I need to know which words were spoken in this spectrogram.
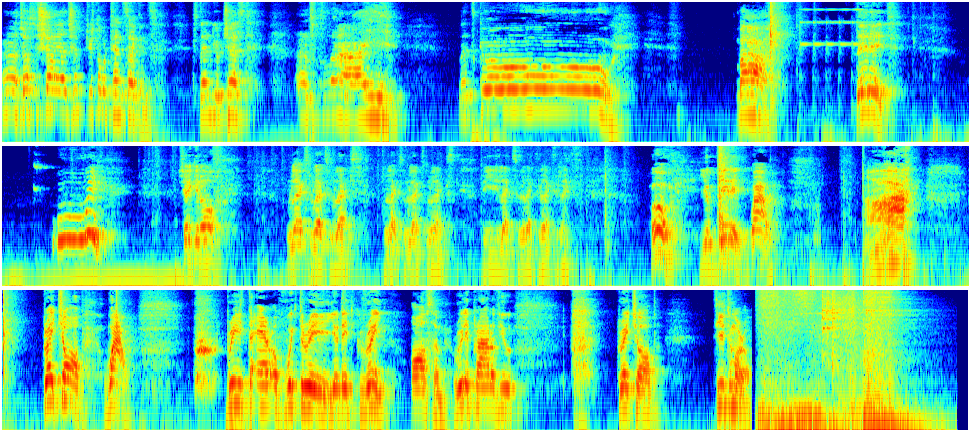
Ah, just shy, just, just over 10 seconds. Extend your chest and fly. Let's go. Ah, did it. Woo-wee. Shake it off. Relax, relax, relax. Relax, relax, relax. Relax, relax, relax, relax. Oh, you did it. Wow. Ah. Great job. Wow. Breathe the air of victory. You did great. Awesome. Really proud of you. Great job. See you tomorrow.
